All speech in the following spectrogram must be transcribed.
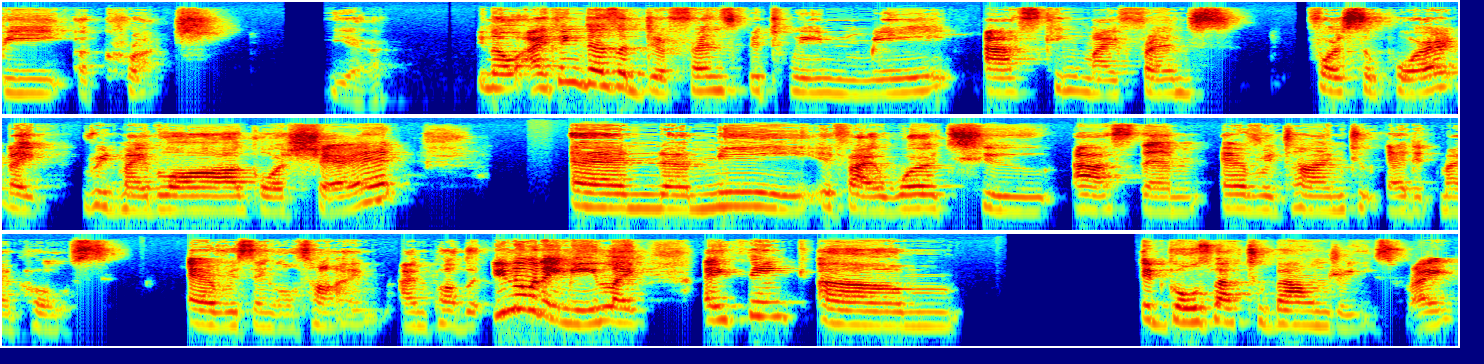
be a crutch. Yeah. You know, I think there's a difference between me asking my friends for support, like read my blog or share it, and me if I were to ask them every time to edit my post every single time I'm public. You know what I mean? Like I think um, it goes back to boundaries, right?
